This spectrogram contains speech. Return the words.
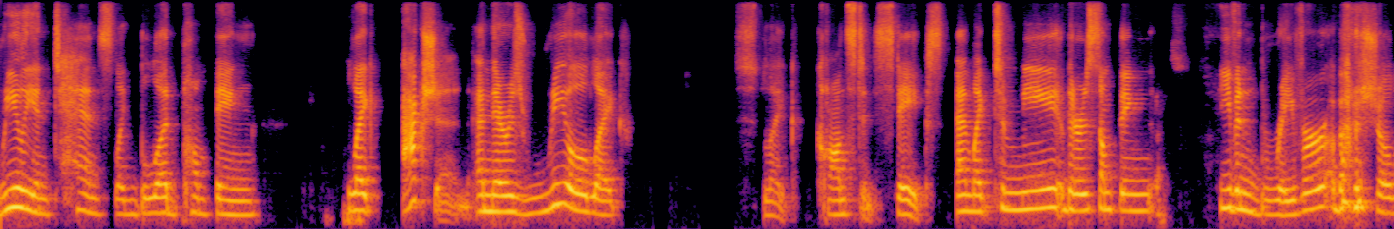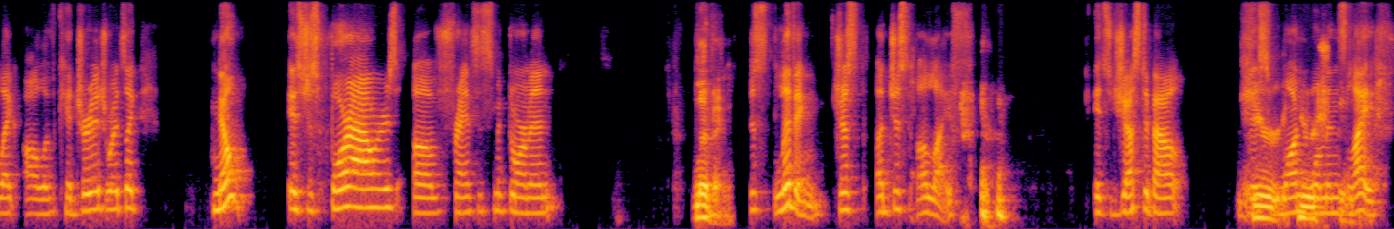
really intense like blood pumping like action. And there is real like like constant stakes. And like to me there is something even braver about a show like olive kitteridge where it's like nope it's just four hours of frances mcdormand living. Just living just a just a life. It's just about this here, one woman's life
